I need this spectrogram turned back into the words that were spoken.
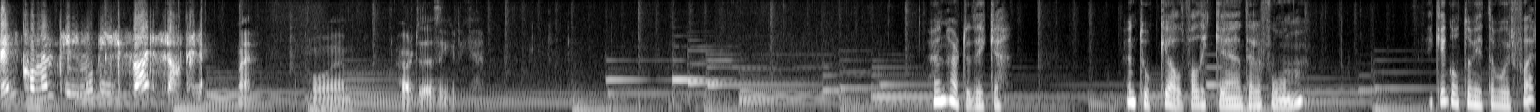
Velkommen til mobilsvar fra tele... Nei, hun eh, hørte det sikkert ikke. Hun hørte det ikke. Hun tok iallfall ikke telefonen. Ikke godt å vite hvorfor.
